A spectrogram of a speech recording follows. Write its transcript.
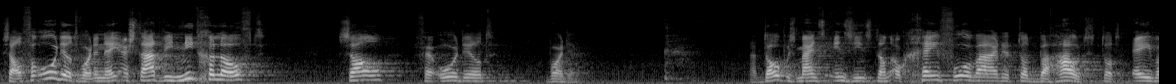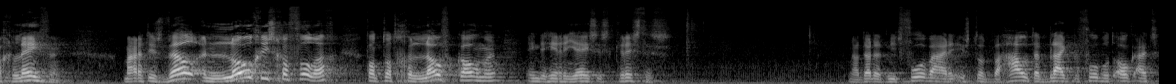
zal veroordeeld worden. Nee, er staat wie niet gelooft, zal veroordeeld worden. Nou, doop is mijns inziens dan ook geen voorwaarde tot behoud, tot eeuwig leven. Maar het is wel een logisch gevolg van tot geloof komen in de Heer Jezus Christus. Nou, dat het niet voorwaarde is tot behoud, dat blijkt bijvoorbeeld ook uit,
